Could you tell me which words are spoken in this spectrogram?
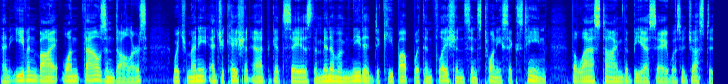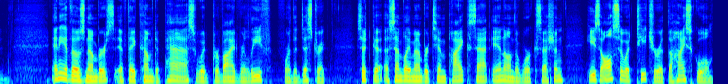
and even by $1,000 which many education advocates say is the minimum needed to keep up with inflation since 2016, the last time the BSA was adjusted. Any of those numbers, if they come to pass, would provide relief for the district. Sitka Assemblymember Tim Pike sat in on the work session. He's also a teacher at the high school.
